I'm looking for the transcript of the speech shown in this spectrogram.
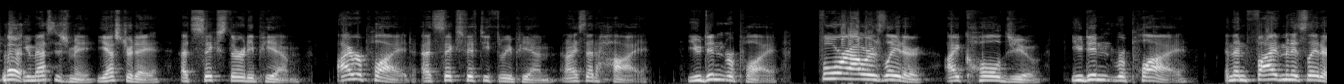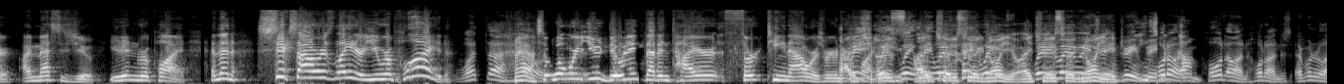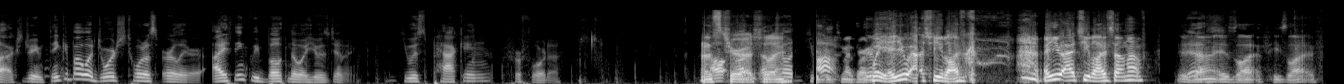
You messaged me yesterday at 6:30 p.m. I replied at 6:53 p.m. and I said hi. You didn't reply. 4 hours later, I called you. You didn't reply. And then 5 minutes later, I messaged you. You didn't reply. And then 6 hours later, you replied. What the hell? Yeah, So what were you doing that entire 13 hours where you were not I Wait, replying? chose- wait, wait, I wait, wait, chose to wait, ignore wait. you. I Wait, chose wait, to wait, ignore Dream, you. Dream, Dream. He's Hold on, dumb. hold on, hold on. Just everyone relax. Dream. Think about what George told us earlier. I think we both know what he was doing. He was packing for Florida. That's I'll- true, I'm- I'm actually. telling you- It's ah, my partner. Wait, are you actually live? are you actually live, Soundhub? Is Yes. Uh, that is live? He's live.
